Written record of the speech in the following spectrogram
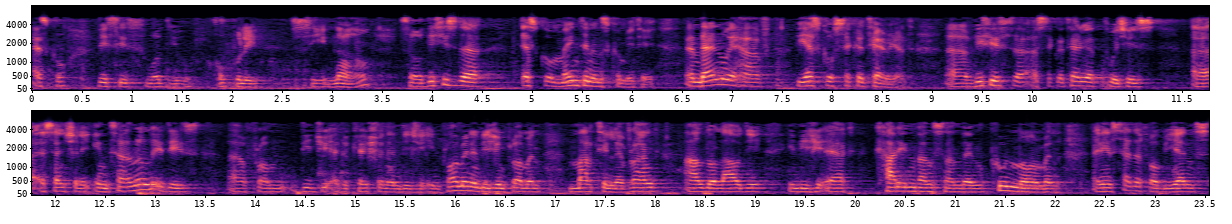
ESCO. This is what you hopefully see now. So this is the ESCO Maintenance Committee. And then we have the ESCO Secretariat. Uh, this is uh, a secretariat which is uh, essentially internal. It is uh, from DG Education and DG Employment. In DG Employment, Martin Le Vrang, Aldo Laudi, in DG EAC, Karin van Sanden, Koen Nomden, and instead of Jens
